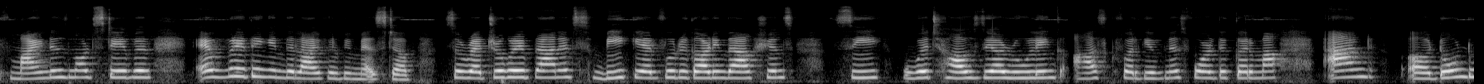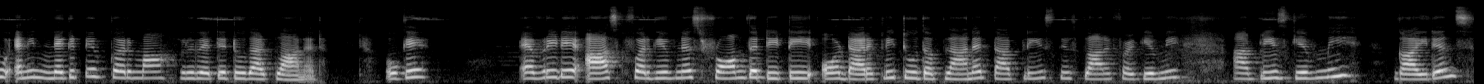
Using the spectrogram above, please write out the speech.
If mind is not stable everything in the life will be messed up. So retrograde planets be careful regarding the actions. See which house they are ruling. Ask forgiveness for the karma and uh, don't do any negative karma related to that planet okay every day ask forgiveness from the deity or directly to the planet that please this planet forgive me. And please give me guidance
